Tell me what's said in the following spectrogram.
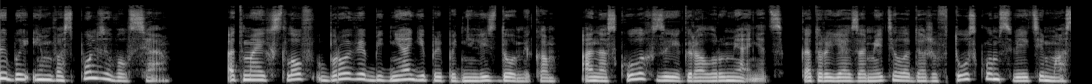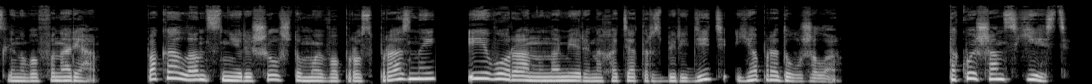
ты бы им воспользовался?» От моих слов брови бедняги приподнялись домиком, а на скулах заиграл румянец, который я заметила даже в тусклом свете масляного фонаря. Пока Ланс не решил, что мой вопрос праздный, и его рану намеренно хотят разбередить, я продолжила. «Такой шанс есть.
